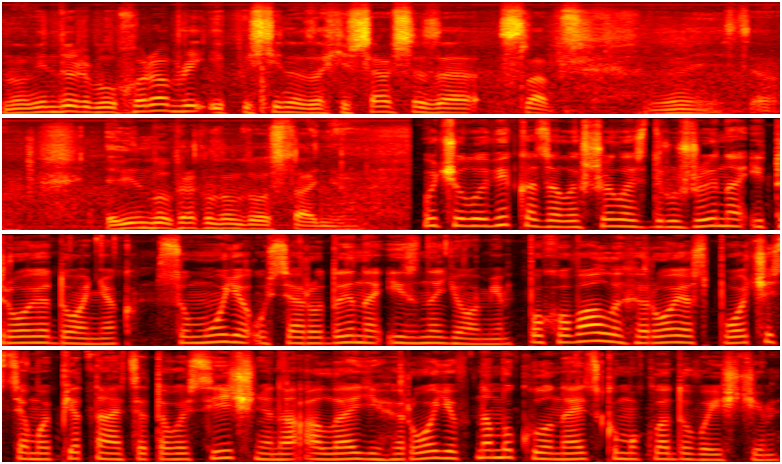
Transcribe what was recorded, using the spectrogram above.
Ну, він дуже був хоробрий і постійно захищався за слабших. І він був прикладом до останнього. У чоловіка залишилась дружина і троє доньок. Сумує уся родина і знайомі. Поховали героя з почестями 15 січня на алеї героїв на Миколинецькому кладовищі.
